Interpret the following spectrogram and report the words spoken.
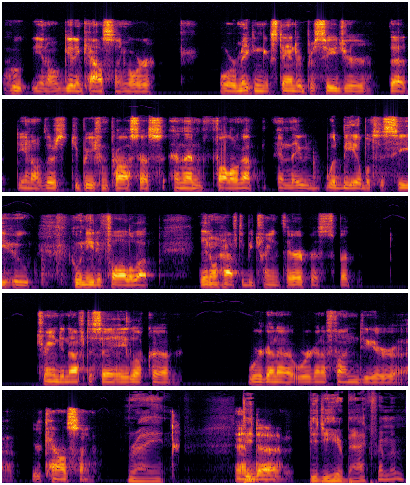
who you know getting counseling or or making a standard procedure that you know there's a debriefing process and then following up and they would, be able to see who who needed follow up they don't have to be trained therapists but trained enough to say hey look uh, we're gonna we're gonna fund your uh, your counseling Right. and Did- uh, Did you hear back from him?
